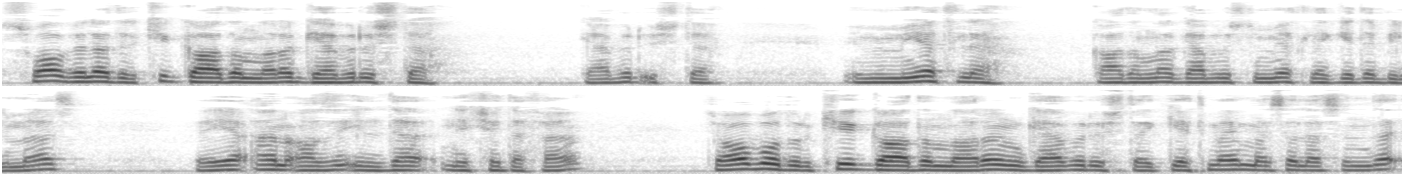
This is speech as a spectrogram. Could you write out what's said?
Sual belədir ki, qadınlara qəbir üstə, qəbir üstə ümumiyyətlə qadınlar qəbir üstə ümumiyyətlə gedə bilməz və ya ən azı ildə neçə dəfə? Cavab odur ki, qadınların qəbir üstə getmək məsələsində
